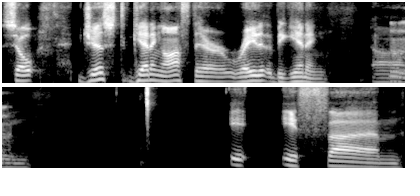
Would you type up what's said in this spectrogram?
So, just getting off there right at the beginning, um, mm. If um,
